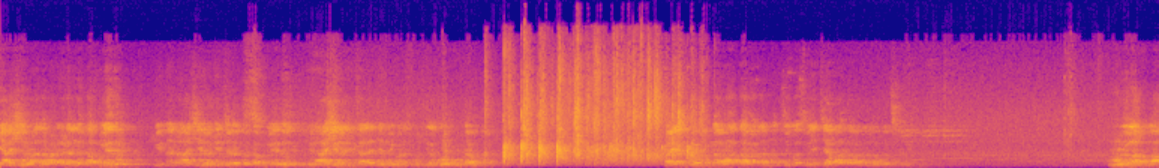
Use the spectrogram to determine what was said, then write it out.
మీ ఆశీర్వాదం అడగడంలో తప్పలేదు మీరు నన్ను ఆశీర్వదించడంలో తప్పలేదు మీరు ఆశీర్వదించాలని చెప్పి మనస్ఫూర్తిగా కోరుకుంటా ఉన్నాను. భయంతో ఉన్న వాతావరణం నుంచి ఒక స్వేచ్ఛ వాతావరణంలోకి వచ్చింది. రూల్ ఆఫ్ లా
